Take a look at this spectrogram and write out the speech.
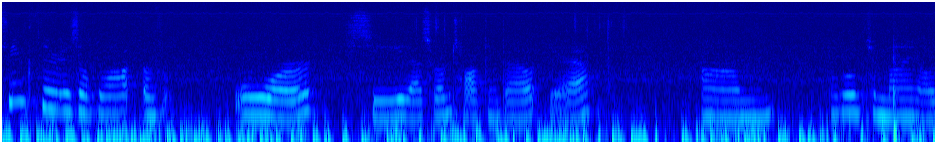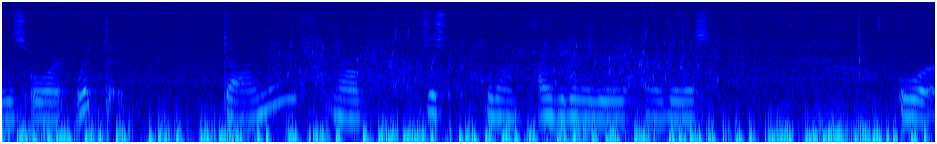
think there is a lot of ore, see, that's what I'm talking about, yeah. Um, I'm going to mine all this ore, what the, diamond? No, just hold on. I have a good idea how to do this. Ore.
